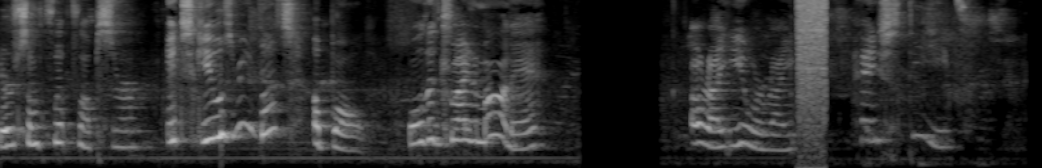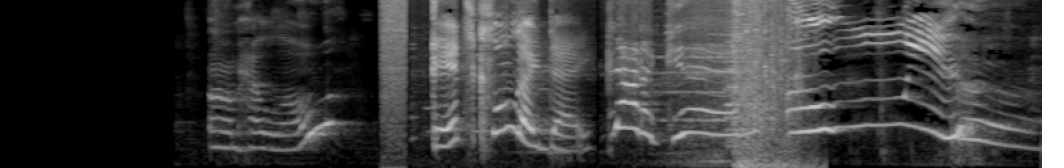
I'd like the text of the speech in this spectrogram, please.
There's some flip flops, sir. Excuse me, that's a ball. Well, then try them on, eh? Alright, you were right. Hey, Steve. Um, hello? It's Kool-Aid Day. Not again. Oh, yeah.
